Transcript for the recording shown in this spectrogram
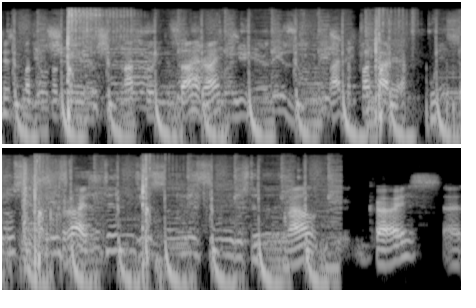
This motherfucker is not going to die, right? Why the fuck are you? Christ. Well, guys, uh,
